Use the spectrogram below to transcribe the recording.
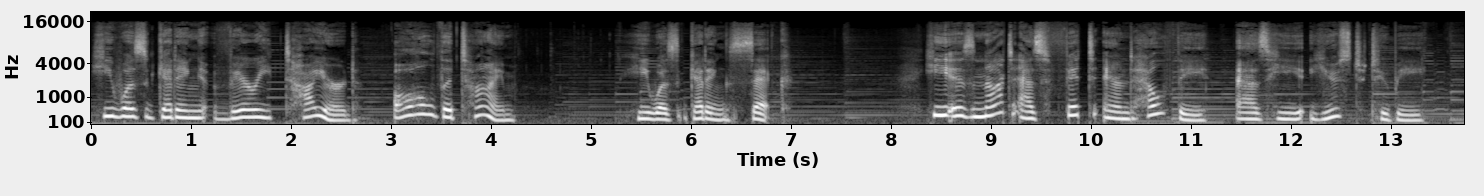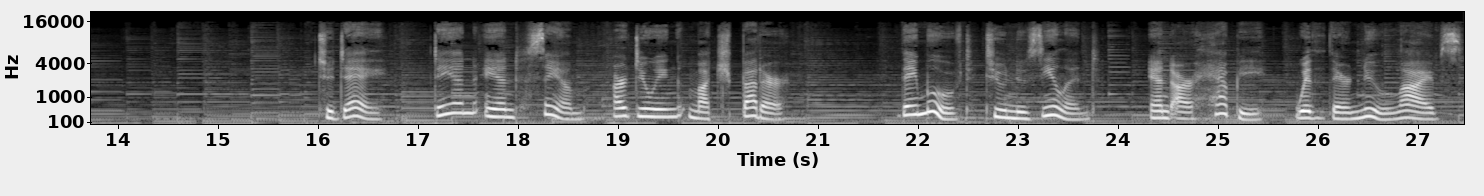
He was getting very tired all the time. He was getting sick. He is not as fit and healthy as he used to be. Today, Dan and Sam are doing much better. They moved to New Zealand and are happy with their new lives.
